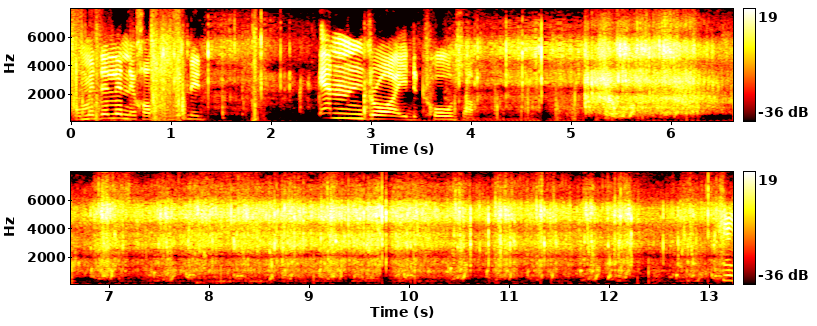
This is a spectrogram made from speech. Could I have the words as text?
ผมไม่ได้เล่นในคอม ผมเล่นใน Android โทรศัพท์ซึ่ง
